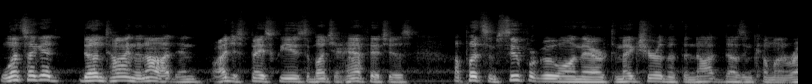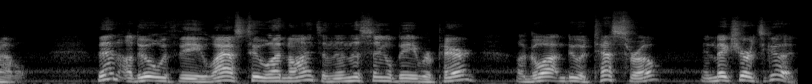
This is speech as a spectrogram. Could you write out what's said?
Once I get done tying the knot, and I just basically used a bunch of half hitches, I'll put some super glue on there to make sure that the knot doesn't come unraveled. Then I'll do it with the last two lead lines and then this thing will be repaired. I'll go out and do a test throw and make sure it's good.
